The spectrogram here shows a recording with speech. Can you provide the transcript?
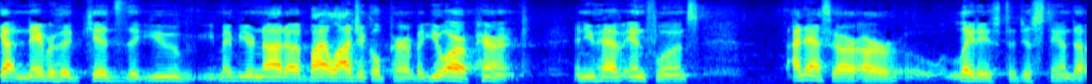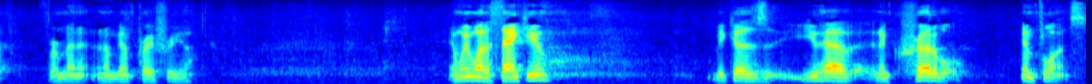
got neighborhood kids that you maybe you're not a biological parent, but you are a parent and you have influence, I'd ask our, our ladies to just stand up for a minute, and I'm going to pray for you. And we want to thank you because you have an incredible influence,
